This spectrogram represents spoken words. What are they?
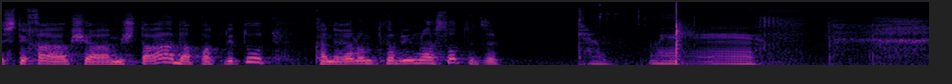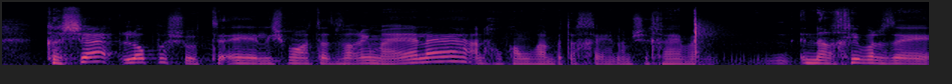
סליחה, רק שהמשטרה והפרקליטות כנראה לא מתכוונים לעשות את זה. כן. קשה, לא פשוט לשמוע את הדברים האלה. אנחנו כמובן בטח נמשיך ונרחיב על זה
